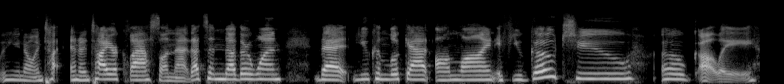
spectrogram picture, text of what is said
you know enti- an entire class on that. That's another one that you can look at online. If you go to oh golly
